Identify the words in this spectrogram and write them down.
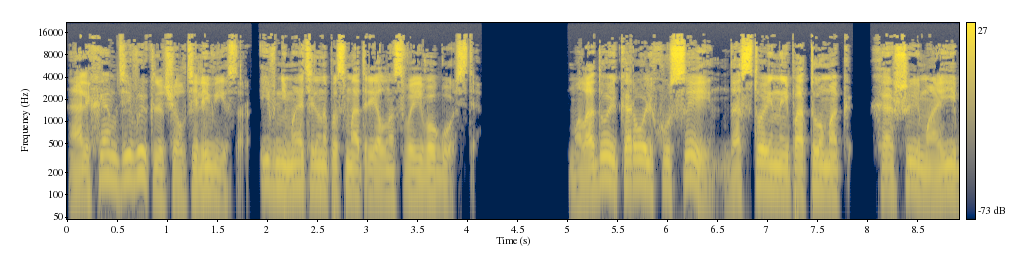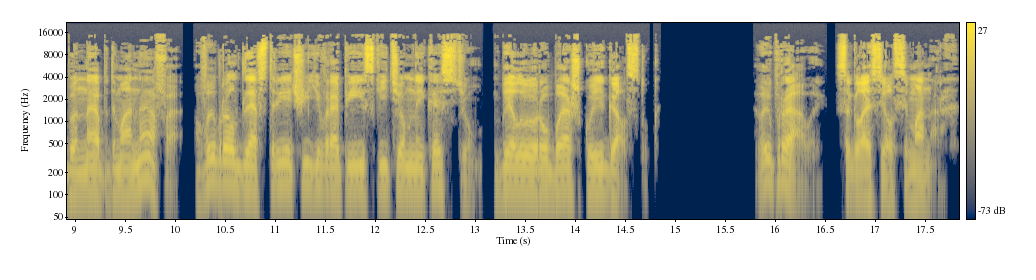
Альхамди выключил телевизор и внимательно посмотрел на своего гостя. Молодой король Хусейн, достойный потомок Хашима Ибн Абдманафа выбрал для встречи европейский темный костюм, белую рубашку и галстук. «Вы правы», — согласился монарх.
